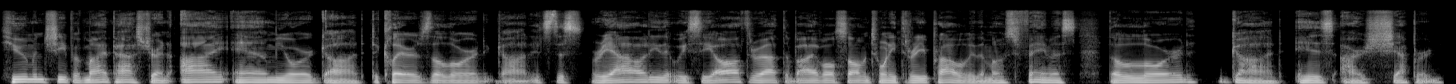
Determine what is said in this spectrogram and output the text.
human sheep of my pasture, and I am your God, declares the Lord God. It's this reality that we see all throughout the Bible. Psalm 23, probably the most famous. The Lord God is our shepherd.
